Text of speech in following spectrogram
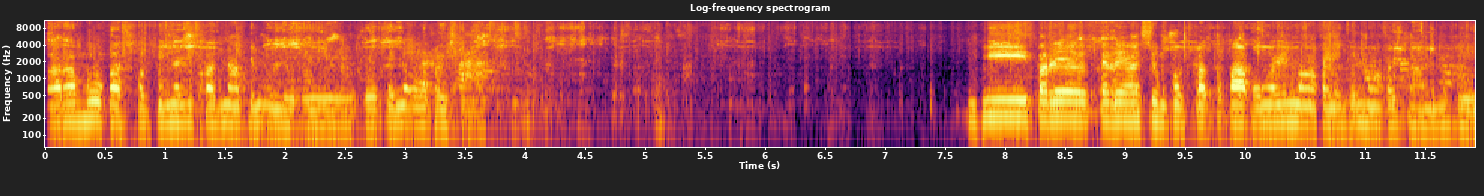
Para bukas, pag pinalipad natin uli, eh, okay na okay sila. Hindi pare parehas yung pagpatuka ko ngayon mga kaibigan, mga kaibigan.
